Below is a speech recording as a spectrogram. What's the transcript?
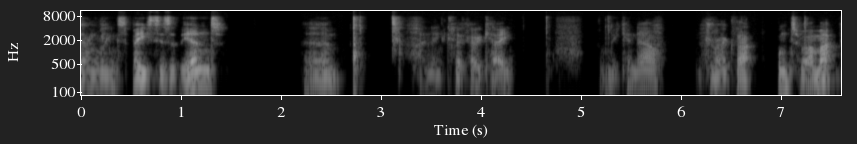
dangling spaces at the end, um, and then click OK. And we can now drag that onto our map,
